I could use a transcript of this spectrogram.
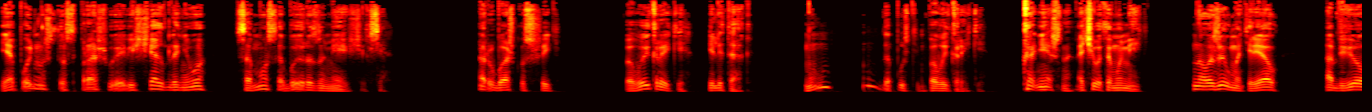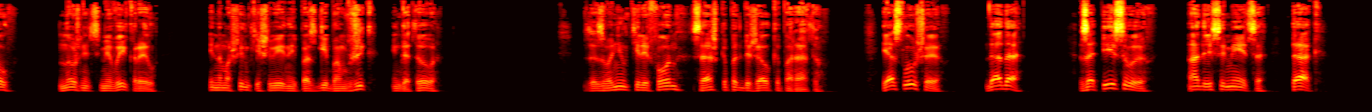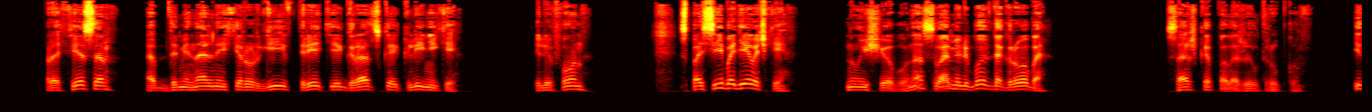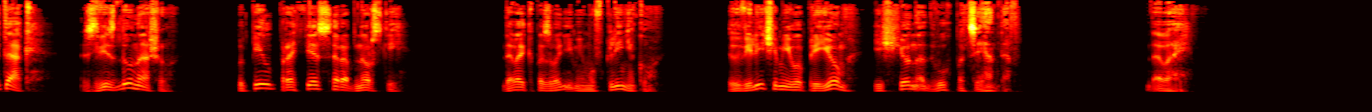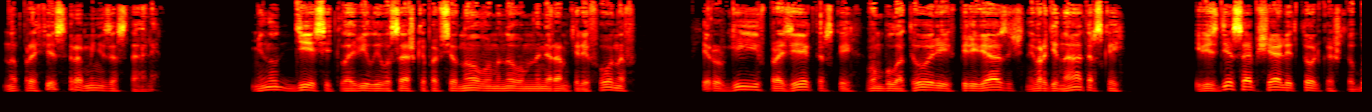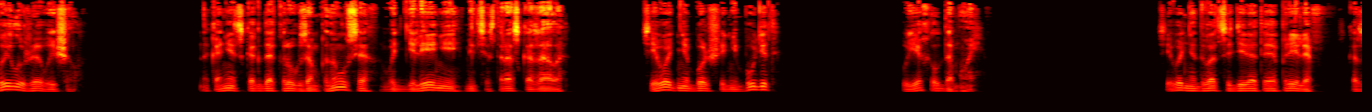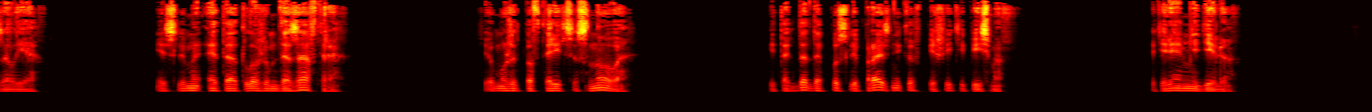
я понял, что спрашиваю о вещах для него само собой разумеющихся. А рубашку сшить? По выкройке или так? Ну, ну допустим, по выкройке. Конечно, а чего там уметь? Наложил материал, обвел, ножницами выкроил, на машинке швейной по сгибам вжик, и готово. Зазвонил телефон, Сашка подбежал к аппарату. «Я слушаю. Да-да. Записываю. Адрес имеется. Так. Профессор абдоминальной хирургии в Третьей Градской клинике. Телефон. Спасибо, девочки. Ну еще бы, у нас с вами любовь до гроба. Сашка положил трубку. Итак, звезду нашу купил профессор Обнорский. Давай-ка позвоним ему в клинику и увеличим его прием еще на двух пациентов. Давай но профессора мы не застали. Минут десять ловил его Сашка по все новым и новым номерам телефонов, в хирургии, в прозекторской, в амбулатории, в перевязочной, в ординаторской, и везде сообщали только, что был, уже вышел. Наконец, когда круг замкнулся, в отделении медсестра сказала, «Сегодня больше не будет», уехал домой. «Сегодня 29 апреля», — сказал я. Если мы это отложим до завтра, все может повториться снова, и тогда до после праздников пишите письма. Потеряем неделю.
